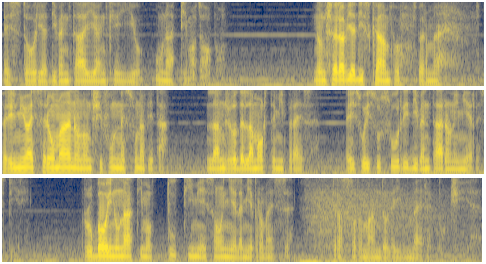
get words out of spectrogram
E storia diventai anche io un attimo dopo. Non c'era via di scampo per me. Per il mio essere umano non ci fu nessuna pietà. L'angelo della morte mi prese e i suoi sussurri diventarono i miei respiri. Rubò in un attimo tutti i miei sogni e le mie promesse, trasformandole in mere bugie.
